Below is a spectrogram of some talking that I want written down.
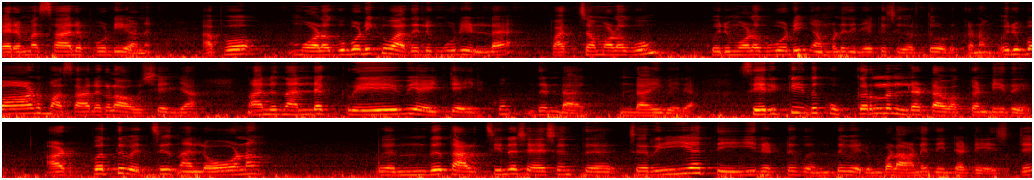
ഗരം മസാലപ്പൊടിയാണ്. അപ്പോൾ മുളക് പൊടിക്ക് വതിലും കൂടിയുള്ള പച്ചമുളകും കുരുമുളക് പൊടി നമ്മൾ ഇതിലേക്ക് ചേർത്ത് കൊടുക്കണം. ഒരുപാട് മസാലകൾ ആവശ്യമില്ല. നല്ല നല്ല ഗ്രേവി ആയിട്ടായിരിക്കും ഇത് ഉണ്ടാ ഉണ്ടായി വരിക ശരിക്കും ഇത് കുക്കറിലല്ല കേട്ടോ വെക്കേണ്ടത്. അടുപ്പത്ത് വെച്ച് നല്ലോണം വെന്ത് തളിച്ചതിന്റെ ശേഷം ചെറിയ തീയിലിട്ട് വെന്ത് വരുമ്പോഴാണ് ഇതിന്റെ ടേസ്റ്റ്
